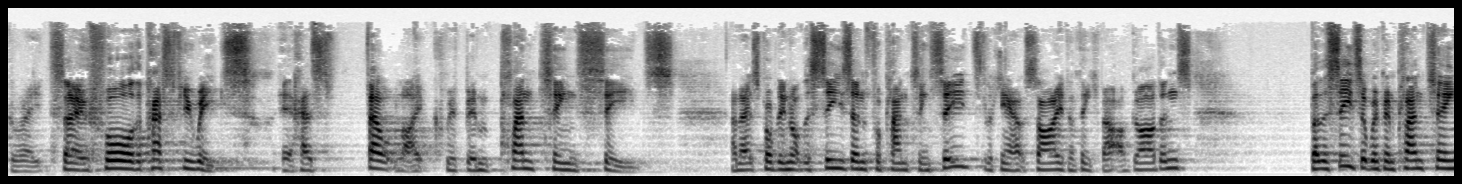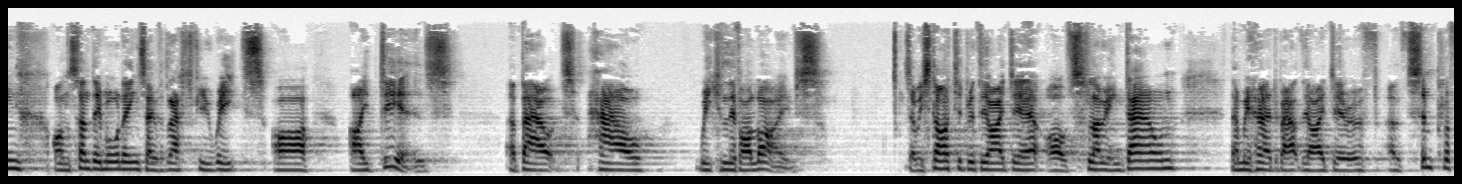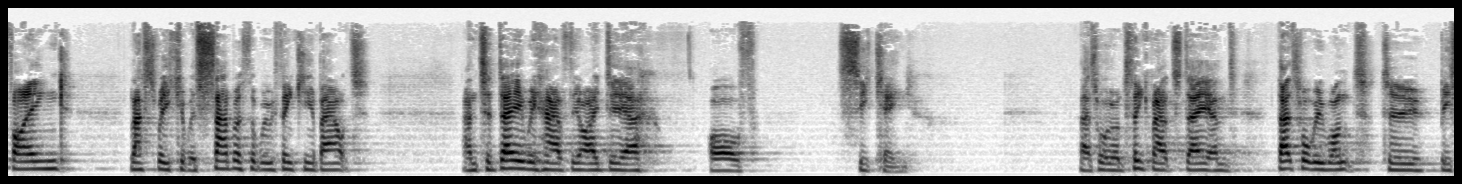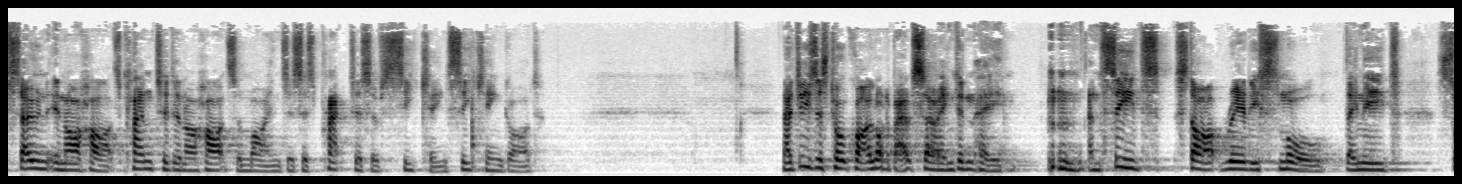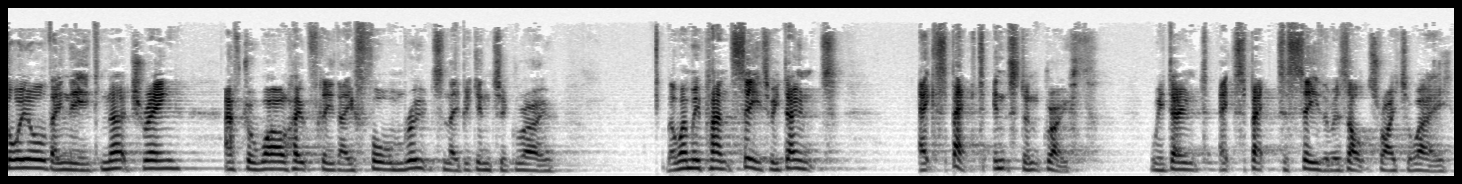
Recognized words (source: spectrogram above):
Great. So, for the past few weeks, it has felt like we've been planting seeds. I know it's probably not the season for planting seeds, looking outside and thinking about our gardens. But the seeds that we've been planting on Sunday mornings over the last few weeks are ideas about how we can live our lives. So we started with the idea of slowing down. Then we heard about the idea of, of simplifying. Last week it was Sabbath that we were thinking about. And today we have the idea of seeking. That's what we want to think about today. And that's what we want to be sown in our hearts, planted in our hearts and minds, is this practice of seeking, seeking God. Now, Jesus talked quite a lot about sowing, didn't he? and seeds start really small. They need soil, they need nurturing. After a while, hopefully, they form roots and they begin to grow. But when we plant seeds, we don't expect instant growth. We don't expect to see the results right away.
